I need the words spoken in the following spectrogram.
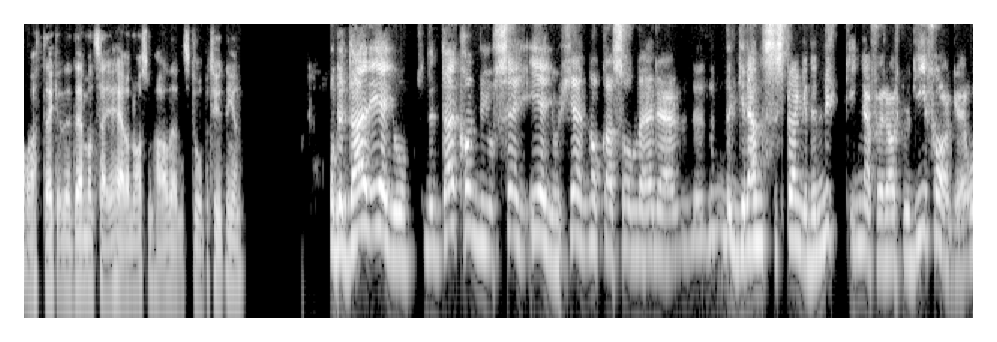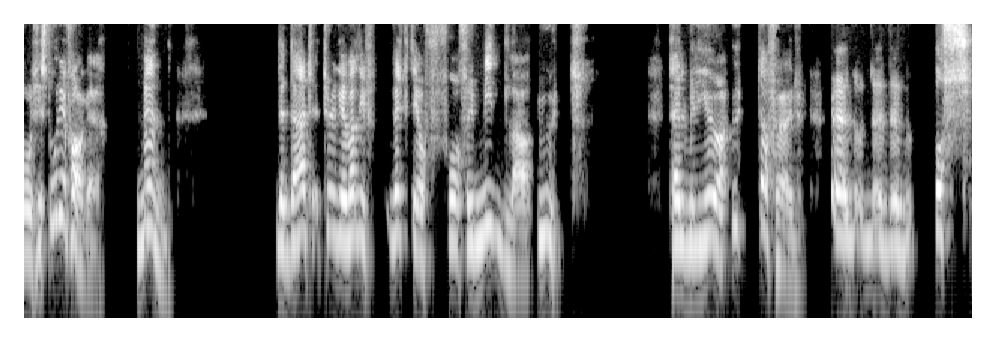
Og at det er det man sier her og nå som har den store betydningen. Og det der er jo, det der kan vi jo si er jo ikke noe sånn her, grensesprengende nytt innenfor arkeologifaget og historiefaget. Men det der tror jeg er veldig viktig å få formidla ut til miljøer utafor eh, oss.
